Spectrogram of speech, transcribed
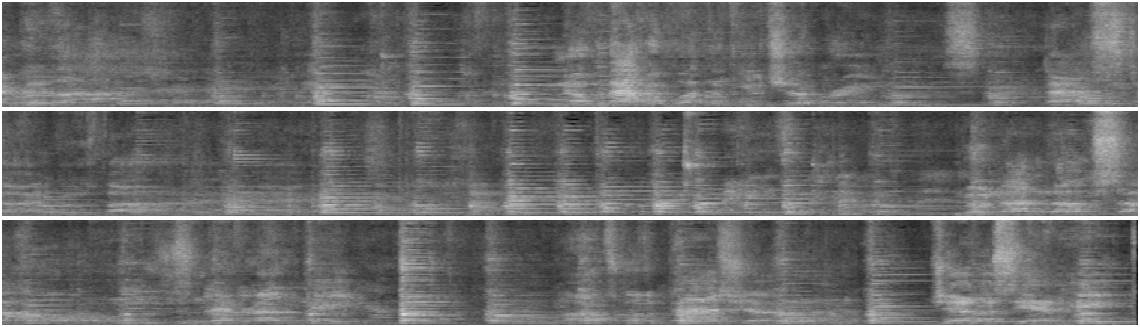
No matter what the future brings, as time goes by. Moonlight love songs, never out of date. Hearts full of passion, jealousy and hate.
